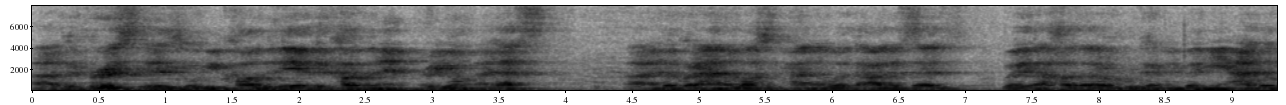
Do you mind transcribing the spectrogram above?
Uh, the first is what we call the Day of the Covenant, or Yom Alas. Uh, in the Quran, Allah subhanahu wa ta'ala says, وإذ أخذ ربك من بني آدم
